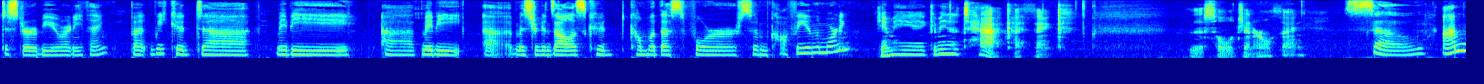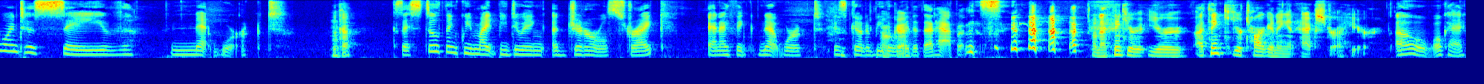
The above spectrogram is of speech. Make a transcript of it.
disturb you or anything, but we could uh maybe uh maybe uh Mr. Gonzalez could come with us for some coffee in the morning. Give me give me an attack. I think this whole general thing. So I'm going to save networked Okay. Because I still think we might be doing a general strike, and I think networked is going to be the way that that happens. And I think you're you're I think you're targeting an extra here. oh, okay.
